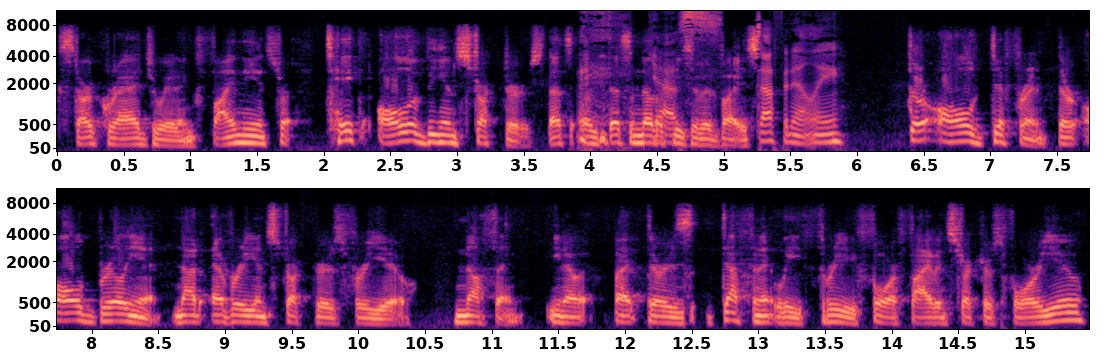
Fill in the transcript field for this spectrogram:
Start graduating. Find the instructor. Take all of the instructors. That's that's another Yes, piece of advice Definitely. they're all different. They're all brilliant. Not every instructor is for you. Nothing, you know, but there's definitely three, four, five instructors for you.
